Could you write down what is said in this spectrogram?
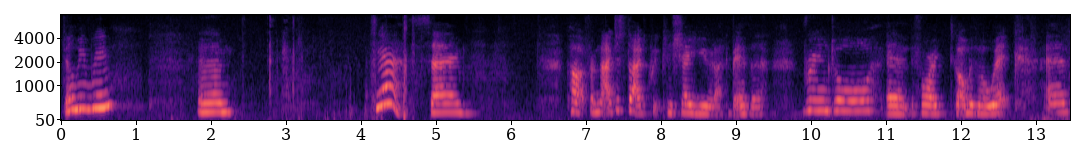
filming room. Um, yeah, so apart from that, I just thought I'd quickly show you like a bit of a room tour um, before I got on with my work. Um,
